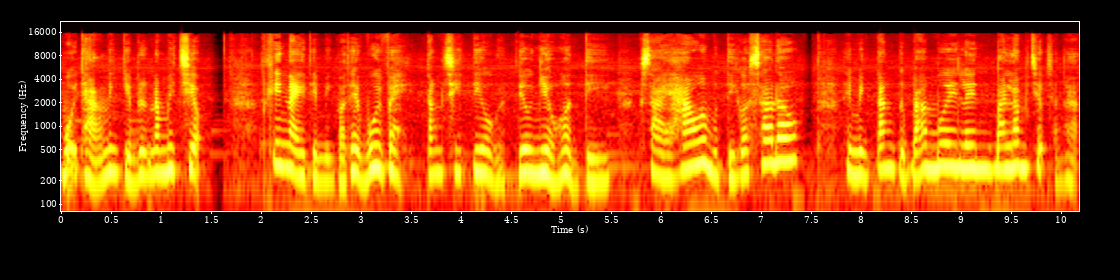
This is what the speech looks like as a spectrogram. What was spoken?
mỗi tháng mình kiếm được 50 triệu. Khi này thì mình có thể vui vẻ tăng chi tiêu, tiêu nhiều hơn tí, xài hao hơn một tí có sao đâu. Thì mình tăng từ 30 lên 35 triệu chẳng hạn.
